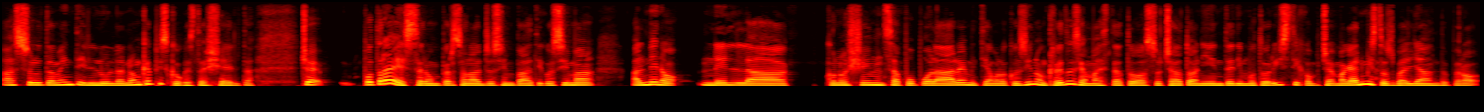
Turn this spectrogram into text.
assolutamente il nulla. Non capisco questa scelta. Cioè, potrà essere un personaggio simpatico, sì, ma almeno nella conoscenza popolare, mettiamola così, non credo sia mai stato associato a niente di motoristico. Cioè, magari mi sto sbagliando, però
